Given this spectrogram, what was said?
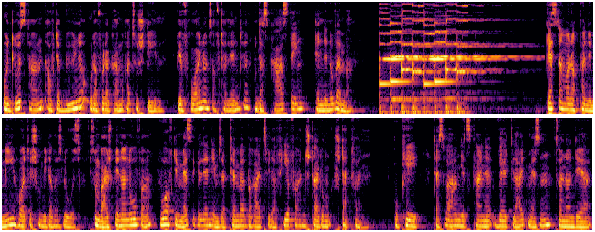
und Lust haben, auf der Bühne oder vor der Kamera zu stehen. Wir freuen uns auf Talente und das Casting Ende November. Gestern war noch Pandemie, heute schon wieder was los. Zum Beispiel in Hannover, wo auf dem Messegelände im September bereits wieder vier Veranstaltungen stattfanden. Okay, das waren jetzt keine Weltleitmessen, sondern der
